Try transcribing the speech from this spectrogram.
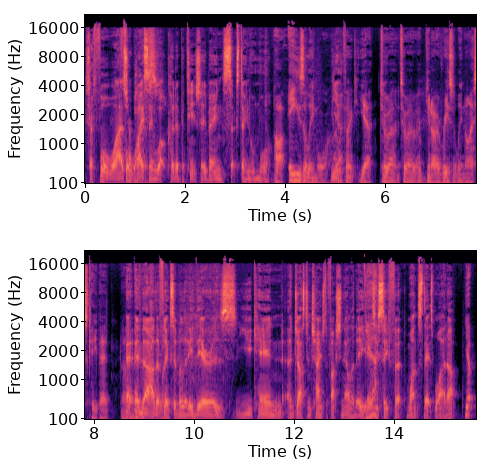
So four wires four replacing wires. what could have potentially been sixteen or more. Oh, easily more. Yeah. I think. Yeah, to a to a, a, you know a reasonably nice keypad. Uh, and, and the other way. flexibility there is you can adjust and change the functionality yeah. as you see fit once that's wired up. Yep.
